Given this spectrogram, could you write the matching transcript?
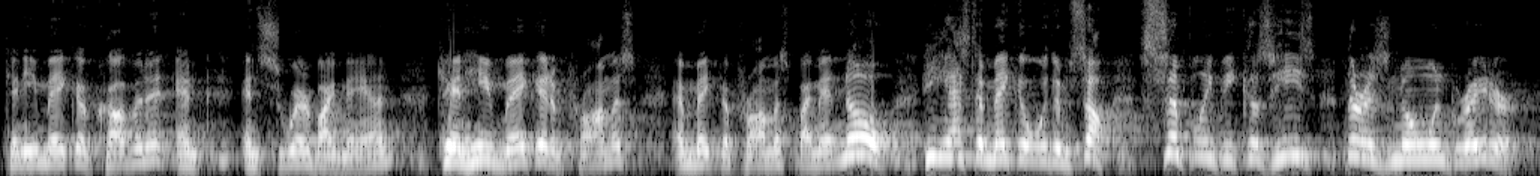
Can he make a covenant and, and swear by man? Can he make it a promise and make the promise by man? No, he has to make it with himself simply because he's there is no one greater.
